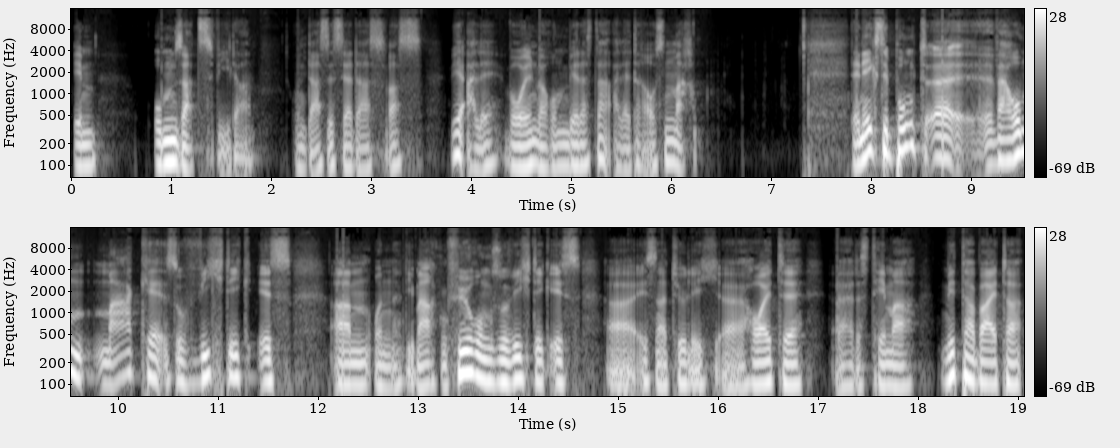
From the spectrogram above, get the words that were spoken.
im Umsatz wieder. Und das ist ja das, was wir alle wollen, warum wir das da alle draußen machen. Der nächste Punkt, äh, warum Marke so wichtig ist ähm, und die Markenführung so wichtig ist, äh, ist natürlich äh, heute äh, das Thema Mitarbeiter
